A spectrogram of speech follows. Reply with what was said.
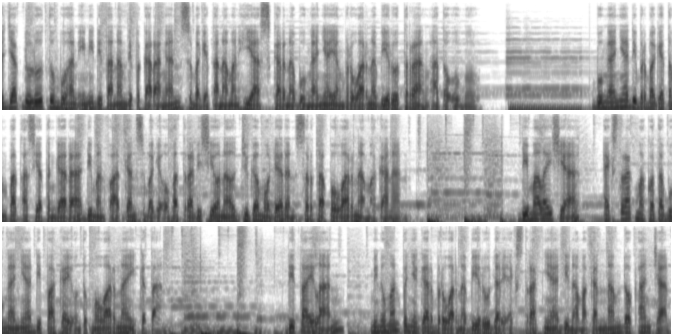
Sejak dulu tumbuhan ini ditanam di pekarangan sebagai tanaman hias karena bunganya yang berwarna biru terang atau ungu. Bunganya di berbagai tempat Asia Tenggara dimanfaatkan sebagai obat tradisional juga modern serta pewarna makanan. Di Malaysia, ekstrak mahkota bunganya dipakai untuk mewarnai ketan. Di Thailand, minuman penyegar berwarna biru dari ekstraknya dinamakan Namdok Ancan,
